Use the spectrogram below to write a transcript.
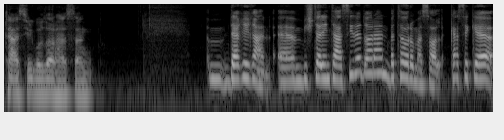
تاثیرگذار هستن؟ دقیقا. بیشترین تاثیر دارن به طور مثال کسی که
